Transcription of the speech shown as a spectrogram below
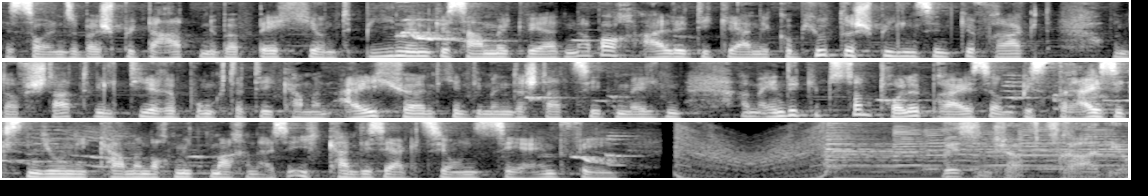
Es sollen zum Beispiel Daten über Bäche und Bienen gesammelt werden, aber auch alle, die gerne Computer spielen, sind gefragt. Und auf stadtwildtiere.at kann man Eichhörnchen, die man in der Stadt sieht, melden. Am Ende gibt es dann tolle Preise und bis 30. Juni kann man noch mitmachen. Also ich kann diese Aktion sehr empfehlen. Wissenschaftsradio.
